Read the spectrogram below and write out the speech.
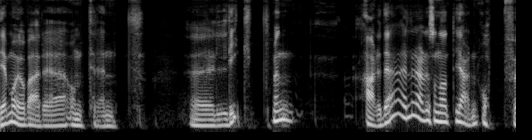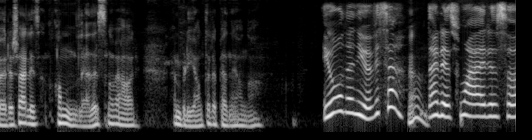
det må jo være omtrent eh, likt. Men er det det, eller er det sånn at hjernen oppfører seg litt sånn annerledes når vi har en blyant eller penn i hånda? Jo, den gjør visst det. Ja. Det er det som er så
